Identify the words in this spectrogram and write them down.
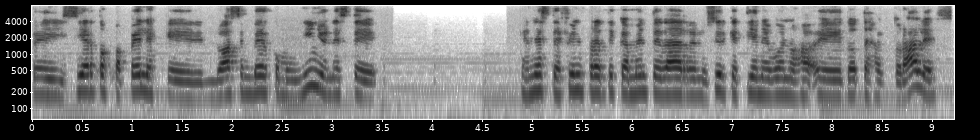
y ciertos papeles que lo hacen ver como un niño en este en este film prácticamente da a relucir que tiene buenos eh, dotes actorales.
